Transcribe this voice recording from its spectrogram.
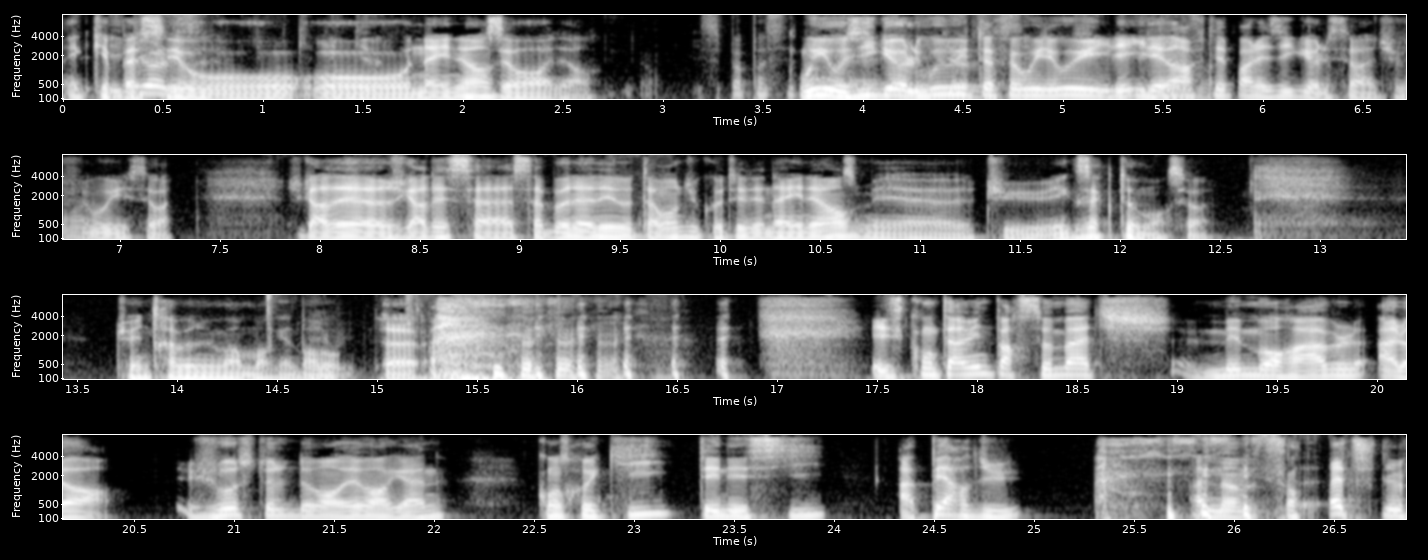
et qui est passé aux, Niners et aux Raiders. Pas passé oui, aux Eagles. Oui, oui, tout à fait. Oui, oui, il est, il est drafté par les Eagles, c'est vrai. Tu Oui, c'est vrai je gardais, je gardais sa, bonne année notamment du côté des Niners, mais euh, tu exactement, c'est vrai. Tu as une très bonne mémoire, Morgan. Bravo. Eh euh, est-ce qu'on termine par ce match mémorable? Alors, j'ose te le demander, Morgan. Contre qui Tennessee a perdu? Ah non, match le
